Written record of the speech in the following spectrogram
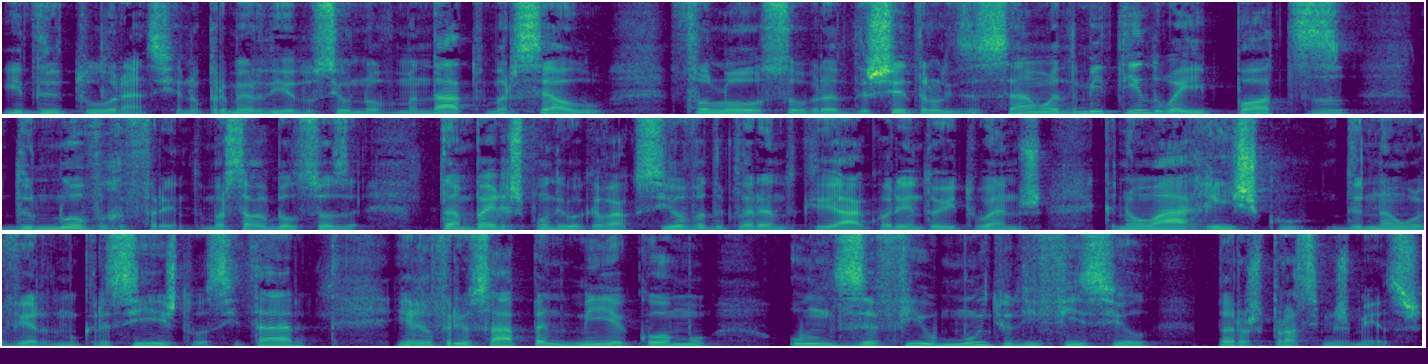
e de tolerância. No primeiro dia do seu novo mandato, Marcelo falou sobre a descentralização, admitindo a hipótese de novo referendo. Marcelo Rebelo de Sousa também respondeu a Cavaco Silva, declarando que há 48 anos que não há risco de não haver democracia, estou a citar, e referiu-se à pandemia como um desafio muito difícil para os próximos meses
